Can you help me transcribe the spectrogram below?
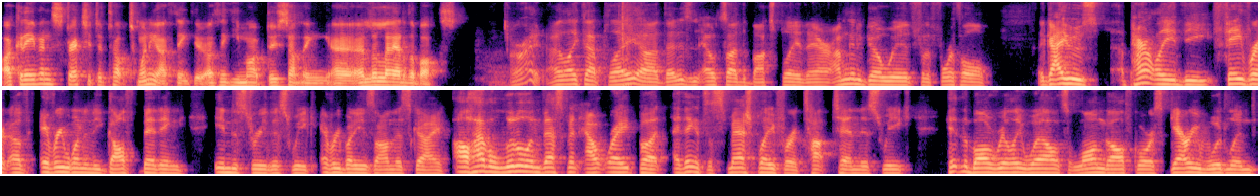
I could even stretch it to top 20. I think I think he might do something uh, a little out of the box. All right. I like that play. Uh, that is an outside the box play there. I'm going to go with for the fourth hole, a guy who's apparently the favorite of everyone in the golf betting industry this week. Everybody is on this guy. I'll have a little investment outright, but I think it's a smash play for a top 10 this week. Hitting the ball really well. It's a long golf course. Gary Woodland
